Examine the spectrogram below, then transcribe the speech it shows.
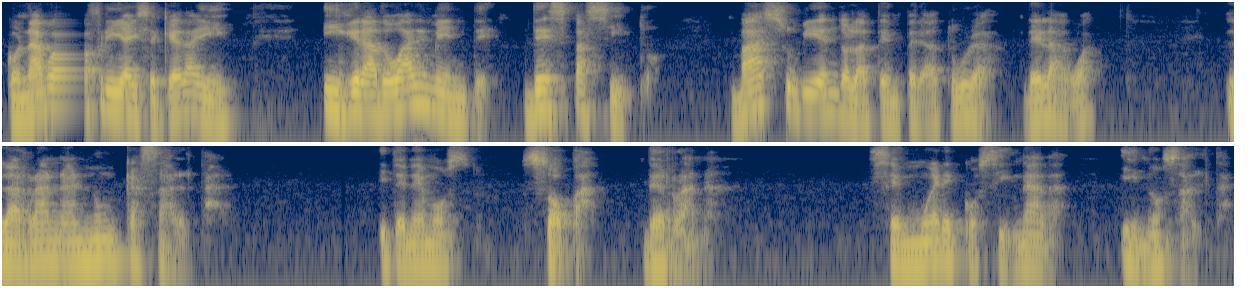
con agua fría y se queda ahí, y gradualmente, despacito, va subiendo la temperatura del agua, la rana nunca salta. Y tenemos sopa de rana. Se muere cocinada y no salta.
